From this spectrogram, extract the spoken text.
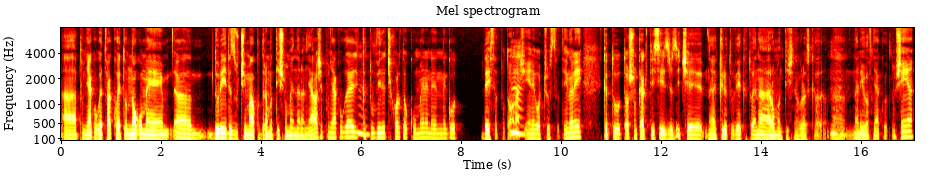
а, понякога това, което много ме, а, дори да звучи малко драматично, ме нараняваше понякога, е mm. като видя, че хората около мене не, не го действат по този mm. начин и не го чувстват. И нали, като точно как ти си изрази, че крито ви е като една романтична връзка mm. нали, в някои отношения,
